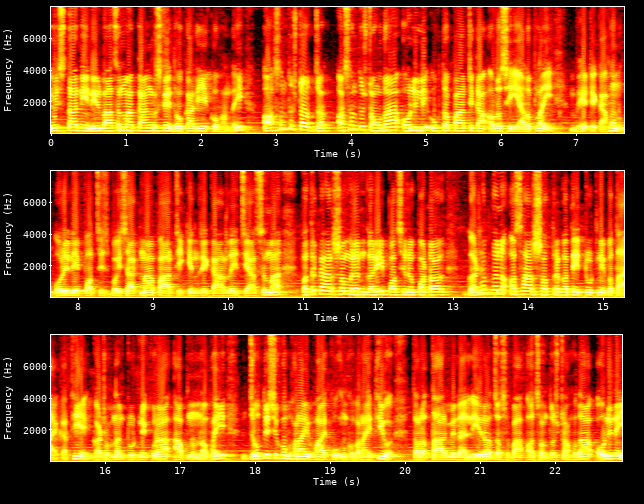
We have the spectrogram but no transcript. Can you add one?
स्थानीय निर्वाचनमा काङ्ग्रेसले धोका दिएको भन्दै असन्तुष्ट असन्तुष्ट हुँदा ओलीले उक्त पार्टीका अध्यक्ष यादवलाई भेटेका हुन्। ओलीले पच्चिस वैशाखमा पार्टी केन्द्रीय कार्यालय च्यासनमा पत्रकार सम्मेलन गरी पछिल्लो पटक गठबन्धन असार सत्र गते टुट्ने बताएका थिए। गठबन्धन टुट्ने कुरा आफ्नो नभई ज्योतिषीको भनाइ भएको उनको भनाइ थियो। तर तालमेललाई लिएर जसपा असन्तुष्ट हुँदा ओली नै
